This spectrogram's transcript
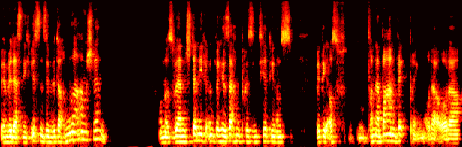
Wenn wir das nicht wissen, sind wir doch nur am Schwimmen. Und es werden ständig irgendwelche Sachen präsentiert, die uns wirklich aus, von der Bahn wegbringen oder, oder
